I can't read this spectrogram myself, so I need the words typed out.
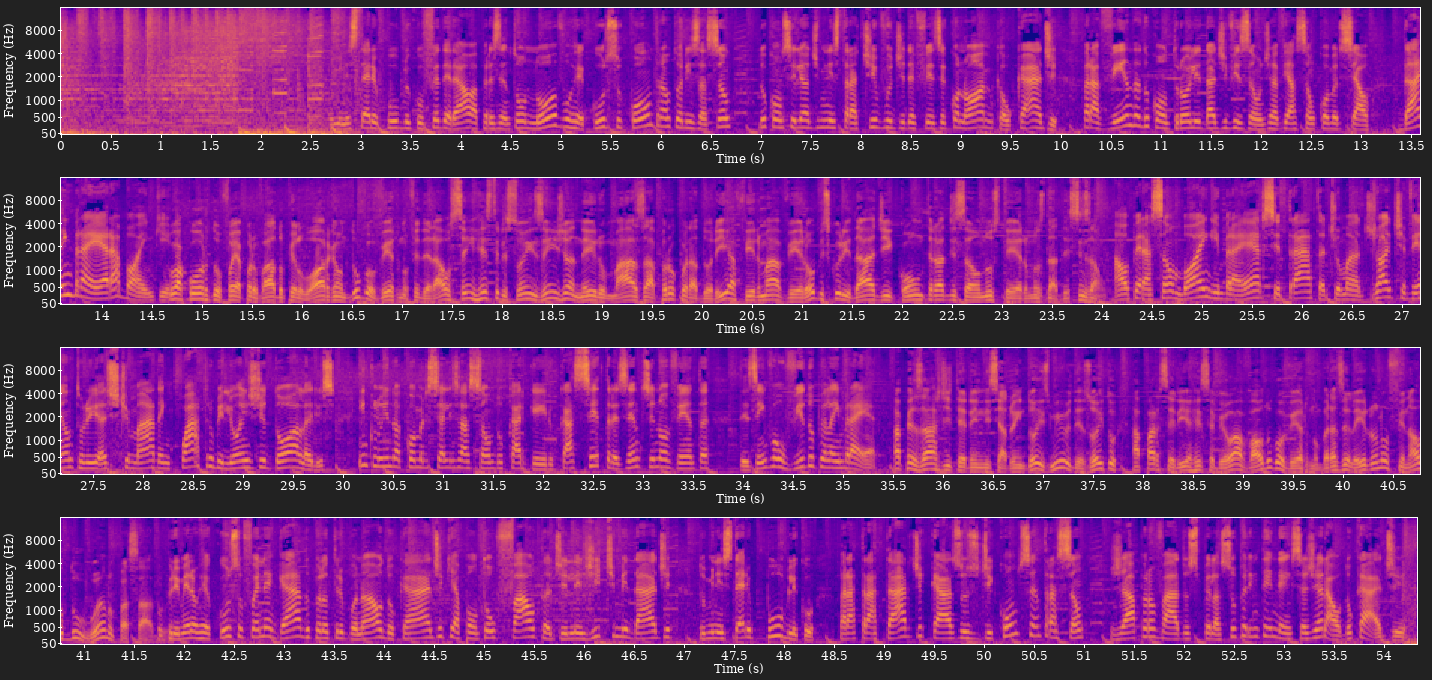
O Ministério Público Federal apresentou novo recurso contra a autorização do Conselho Administrativo de Defesa Econômica, o CAD, para a venda do controle da divisão de aviação comercial da Embraer à Boeing. O acordo foi aprovado pelo órgão do governo federal sem restrições em janeiro, mas a Procuradoria afirma haver obscuridade e contradição nos termos da decisão. A operação Boeing Embraer se trata de uma joint venture estimada em 4 bilhões de dólares, incluindo a comercialização do cargueiro KC-390 desenvolvido pela Embraer. Apesar de ter iniciado em 2018, a parceria recebeu aval do governo brasileiro no final do ano passado. O primeiro recurso foi negado pelo Tribunal do CAD, que apontou falta de legitimidade do Ministério Público para tratar de casos de concentração já aprovados pela Superintendência Geral do CAD.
